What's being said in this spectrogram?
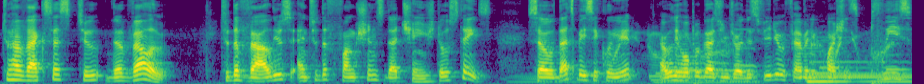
to have access to the value to the values and to the functions that change those states so that's basically it. I really hope you guys enjoyed this video. If you have any questions, please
